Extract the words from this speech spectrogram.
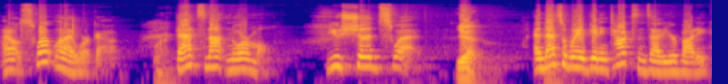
I don't sweat when I work out. Right. That's not normal. You should sweat. Yeah. And that's a way of getting toxins out of your body.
